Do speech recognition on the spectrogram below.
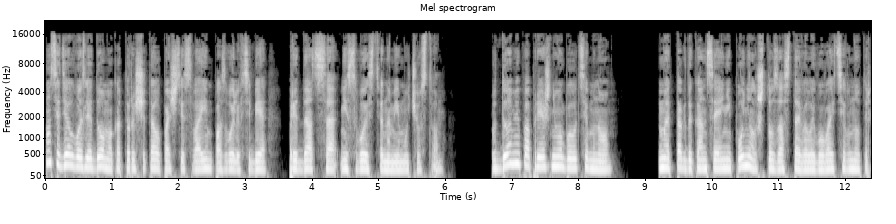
Он сидел возле дома, который считал почти своим, позволив себе предаться несвойственным ему чувствам. В доме по-прежнему было темно. Мэтт так до конца и не понял, что заставило его войти внутрь.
